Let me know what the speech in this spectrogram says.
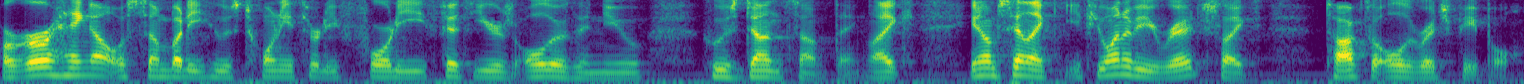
or go hang out with somebody who's 20 30 40 50 years older than you who's done something. Like you know i'm saying? Like if you want to be rich like talk to old rich people.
